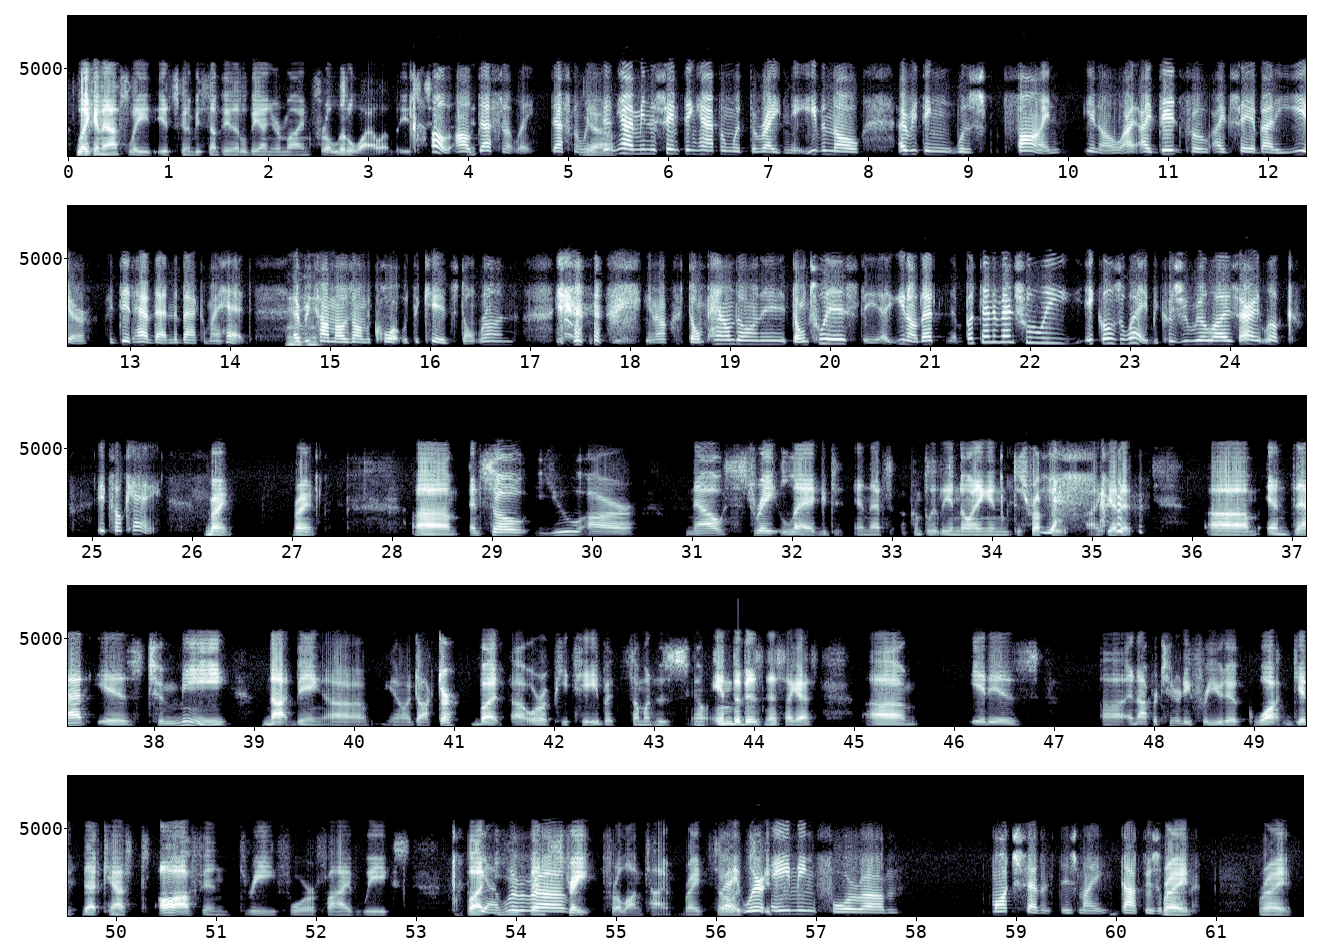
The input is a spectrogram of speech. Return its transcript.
Like an athlete, it's going to be something that'll be on your mind for a little while at least. Oh, oh, definitely, definitely. Yeah. Yeah, I mean the same thing happened with the right knee. Even though everything was fine, you know, I, I did for I'd say about a year. I did have that in the back of my head. Every Mhm. time I was on the court with the kids, don't run, you know, don't pound on it, don't twist, you know that. But then eventually it goes away because you realize, all right, look, it's okay. Right, right. Um, and so you are now straight legged, and that's completely annoying and disruptive. Yes. I get it. um, and that is, to me, not being a you know a doctor, but uh, or a PT, but someone who's you know in the business, I guess. Um, it is uh, an opportunity for you to walk, get that cast off in three, four, five weeks. But Yeah, you've been uh, straight for a long time, right? So right, it's, we're it's, aiming for um, March seventh is my doctor's appointment. right, Right.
